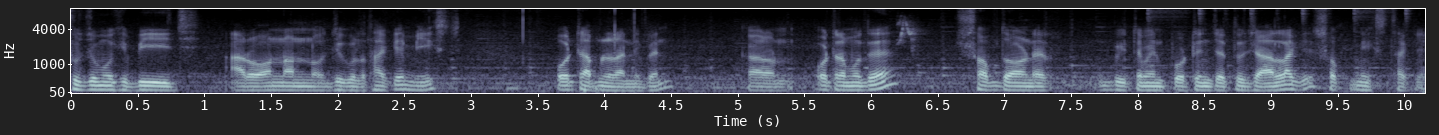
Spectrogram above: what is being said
সূর্যমুখী বীজ আরও অন্যান্য যেগুলো থাকে মিক্সড ওটা আপনারা নেবেন। কারণ ওটার মধ্যে সব ধরনের ভিটামিন, প্রোটিন জাতীয় যা লাগে সব মিক্স থাকে।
